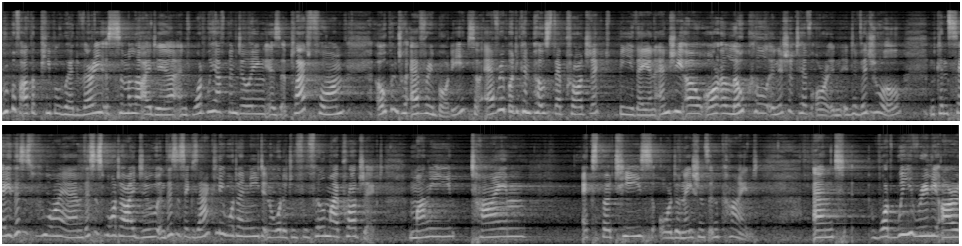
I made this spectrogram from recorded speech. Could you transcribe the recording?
group of other people who had very similar idea, and what we have been doing is a platform open to everybody, so everybody can post their project, be they an NGO or a local initiative or an individual, and can say, this is who I am, this is what I do, and this is exactly what I need in order to fulfill my project money, time, expertise, or donations in kind. And what we really are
